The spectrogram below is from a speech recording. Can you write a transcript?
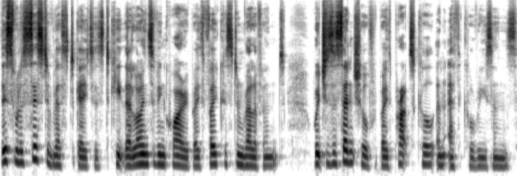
This will assist investigators to keep their lines of inquiry both focused and relevant, which is essential for both practical and ethical reasons.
